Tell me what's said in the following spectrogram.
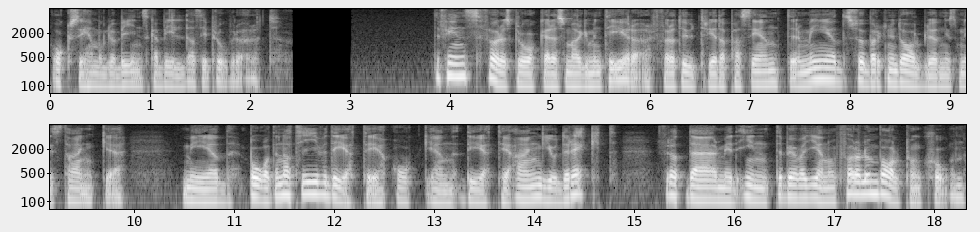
oxyhemoglobin ska bildas i provröret. Det finns förespråkare som argumenterar för att utreda patienter med subarachnoidalblödningsmisstanke med både nativ DT och en DT-angio direkt för att därmed inte behöva genomföra lumbalpunktion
